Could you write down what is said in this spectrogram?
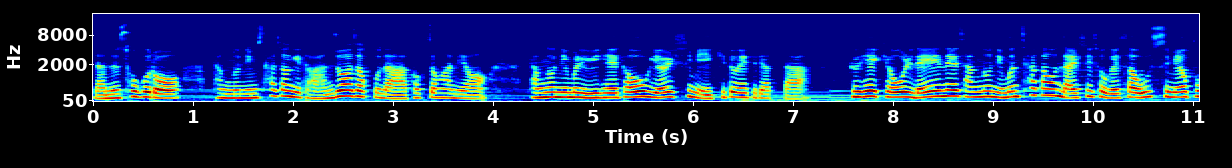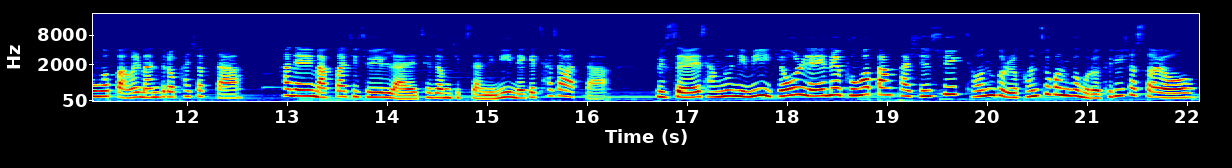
나는 속으로 장로님 사정이 더 안 좋아졌구나 걱정하며 장로님을 위해 더욱 열심히 기도해드렸다. 그해 겨울 내내 장로님은 차가운 날씨 속에서 웃으며 붕어빵을 만들어 파셨다. 한 해의 막바지 주일날 재정 집사님이 내게 찾아왔다. 글쎄 장로님이 겨울 내내 붕어빵 파신 수익 전부를 건축원금으로 들이셨어요.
